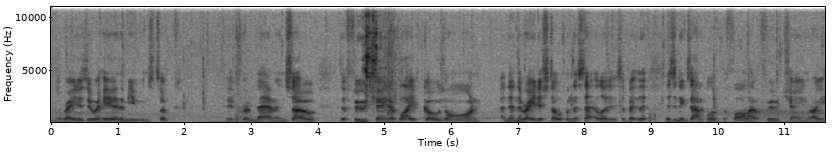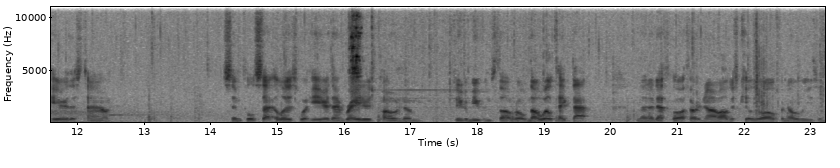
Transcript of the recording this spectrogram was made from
And the raiders who were here, the mutants took it from them. And so the food chain of life goes on. And then the raiders stole from the settlers. It's a bit. This is an example of the Fallout food chain right here. This town. Simple settlers were here. Then raiders pwned them. Super mutants thought, "Well, no, we'll take that." And then a Deathclaw thought, "No, I'll just kill you all for no reason."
